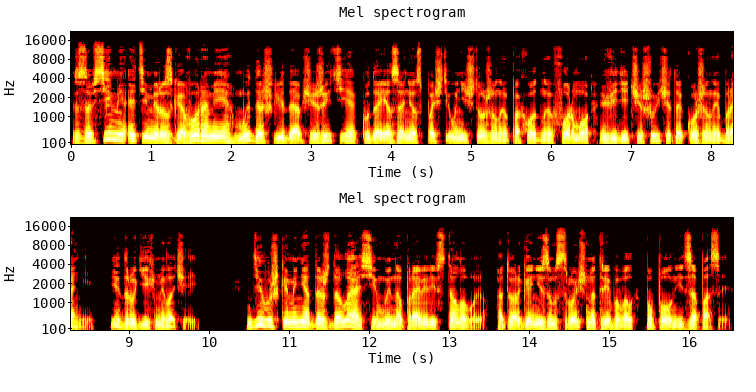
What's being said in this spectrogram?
За всеми этими разговорами мы дошли до общежития, куда я занес почти уничтоженную походную форму в виде чешуйчато-кожаной брони и других мелочей. Девушка меня дождалась, и мы направились в столовую, а то организм срочно требовал пополнить запасы.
